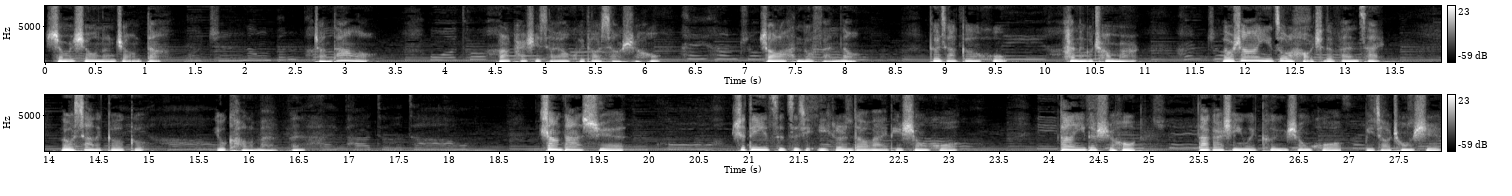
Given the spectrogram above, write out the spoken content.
什么时候能长大。长大了，反而开始想要回到小时候，少了很多烦恼，各家各户还能够串门儿，楼上阿姨做了好吃的饭菜，楼下的哥哥又考了满分。上大学是第一次自己一个人到外地生活，大一的时候，大概是因为课余生活比较充实。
